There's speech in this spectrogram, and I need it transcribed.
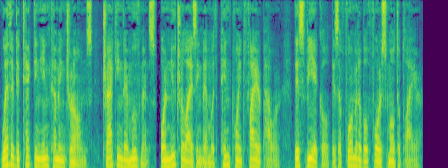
Whether detecting incoming drones, tracking their movements, or neutralizing them with pinpoint firepower, this vehicle is a formidable force multiplier.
